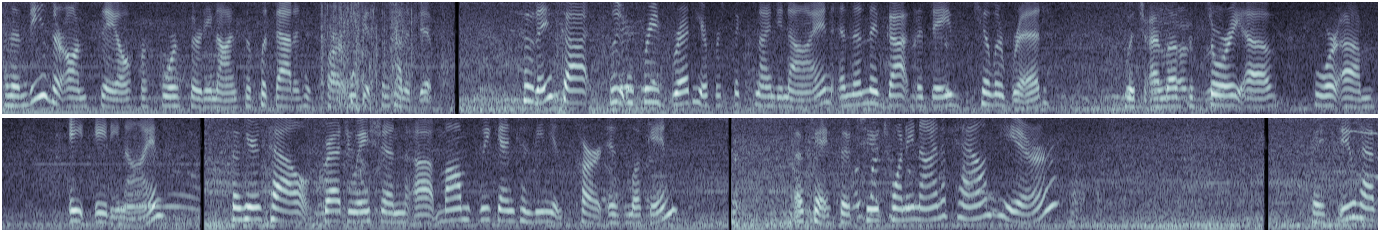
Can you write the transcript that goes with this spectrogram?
And then these are on sale for $4.39, so put that in his cart. We'll get some kind of dip. So they've got gluten-free bread here for $6.99, and then they've got the Dave's Killer Bread, which I love the story of, for um, $8.89. So here's how graduation, uh, Mom's Weekend Convenience Cart is looking. Okay, so $2.29 a pound here. They do have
